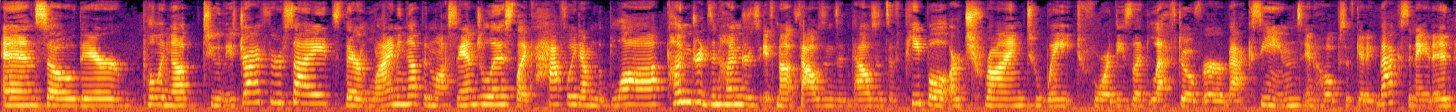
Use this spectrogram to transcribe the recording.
And so they're pulling up to these drive-through sites, they're lining up in Los Angeles, like halfway down the block. Hundreds and hundreds, if not thousands and thousands of people are trying to wait for these like leftover vaccines in hopes of getting vaccinated.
